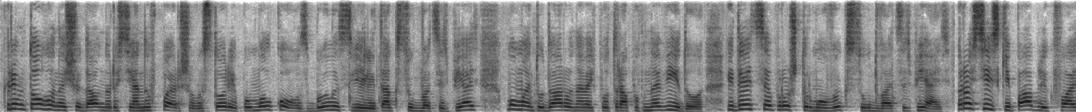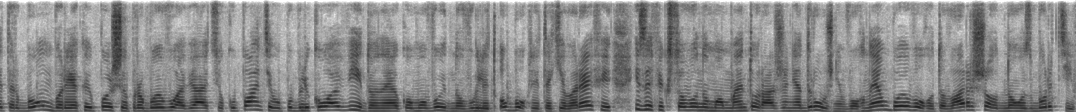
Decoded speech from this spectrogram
Крім того, нещодавно росіяни вперше в історії помилково збили свій літак Су-25. Момент удару навіть потрапив на відео. Йдеться про штурмовик Су-25. Російський паблік Fighter Bomber, який пише про бойову авіацію окупантів, опублікував відео, на якому видно виліт обох літаків РФ і зафіксовано момент ураження дружнім вогнем бойового товариша одного з бортів.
